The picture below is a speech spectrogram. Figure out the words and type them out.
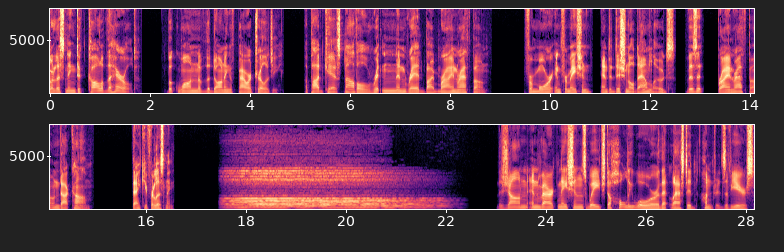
You're listening to Call of the Herald, Book One of the Dawning of Power trilogy, a podcast novel written and read by Brian Rathbone. For more information and additional downloads, visit brianrathbone.com. Thank you for listening. The Zhaan and Varric nations waged a holy war that lasted hundreds of years.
